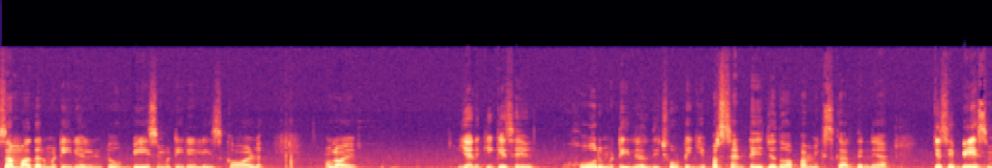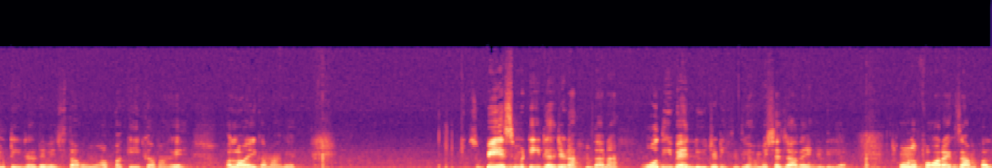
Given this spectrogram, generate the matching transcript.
some other material into base material is called alloy ਯਾਨੀ ਕਿ ਕਿਸੇ ਹੋਰ ਮਟੀਰੀਅਲ ਦੀ ਛੋਟੀ ਜੀ ਪਰਸੈਂਟੇਜ ਜਦੋਂ ਆਪਾਂ ਮਿਕਸ ਕਰ ਦਿੰਨੇ ਆ ਕਿਸੇ ਬੇਸ ਮਟੀਰੀਅਲ ਦੇ ਵਿੱਚ ਤਾਂ ਉਹਨੂੰ ਆਪਾਂ ਕੀ ਕਵਾਂਗੇ? ਅਲੋਏ ਕਵਾਂਗੇ। ਸੋ ਬੇਸ ਮਟੀਰੀਅਲ ਜਿਹੜਾ ਹੁੰਦਾ ਨਾ, ਉਹਦੀ ਵੈਲਿਊ ਜਿਹੜੀ ਹੁੰਦੀ ਆ ਹਮੇਸ਼ਾ ਜ਼ਿਆਦਾ ਹੀ ਹੁੰਦੀ ਆ। ਹੁਣ ਫੋਰ ਐਗਜ਼ਾਮਪਲ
